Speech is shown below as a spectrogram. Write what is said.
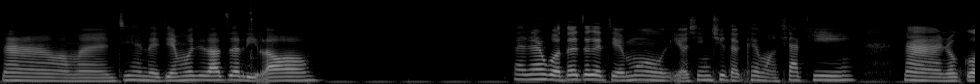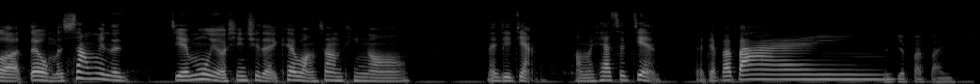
那我们今天的节目就到这里喽。大家如果对这个节目有兴趣的，可以往下听。那如果对我们上面的节目有兴趣的，也可以往上听哦。那就这样，我们下次见，大家拜拜。大家拜拜。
